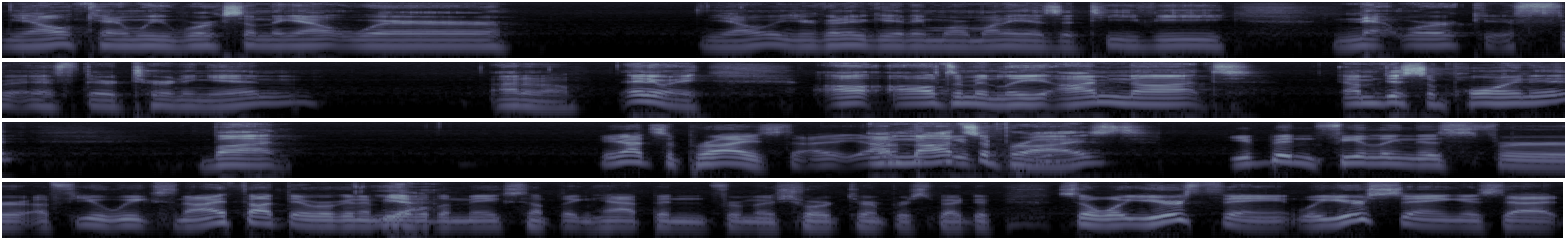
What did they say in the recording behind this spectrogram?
you know can we work something out where you know you're going to be getting more money as a tv network if if they're turning in i don't know anyway ultimately i'm not i'm disappointed but You're not surprised. I, think not you've- surprised You've been feeling this for a few weeks, and I thought they were going to be Yeah. able to make something happen from a short-term perspective. So what you're saying, what you're saying is that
